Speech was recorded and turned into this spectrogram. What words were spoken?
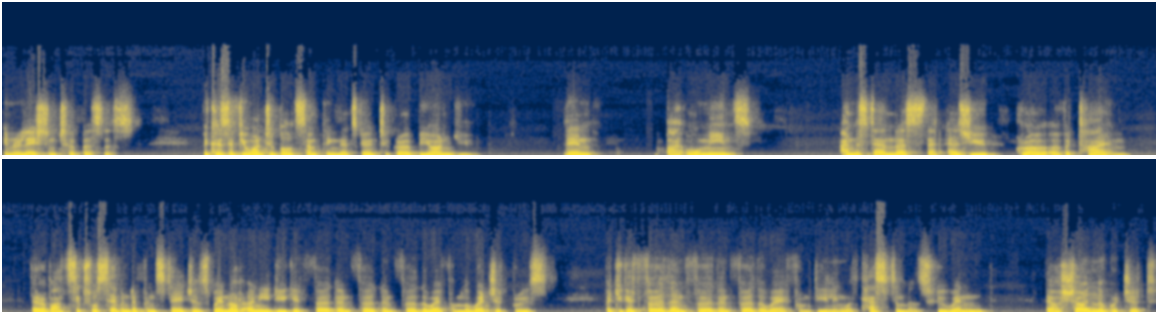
in relation to a business. Because if you want to build something that's going to grow beyond you, then by all means, understand this that as you grow over time, there are about six or seven different stages where not only do you get further and further and further away from the widget, Bruce, but you get further and further and further away from dealing with customers who, when they are shown the widget,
